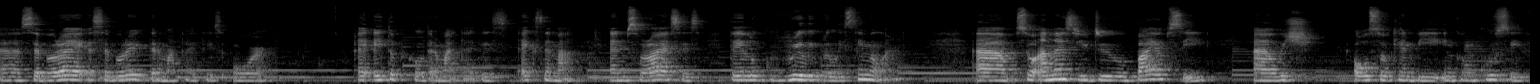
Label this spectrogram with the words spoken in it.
uh, seborrheic, seborrheic dermatitis or atopical dermatitis, eczema and psoriasis, they look really, really similar. Um, so unless you do biopsy, uh, which also can be inconclusive,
